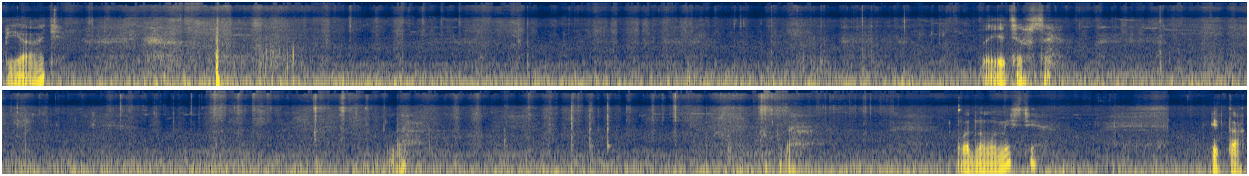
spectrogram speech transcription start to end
П'ять. Здається, все. В одному місці. І так.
